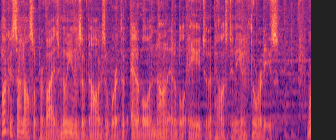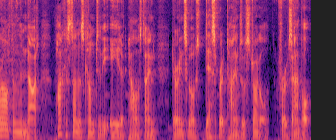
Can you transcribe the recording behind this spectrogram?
Pakistan also provides millions of dollars of worth of edible and non-edible aid to the Palestinian authorities. More often than not, Pakistan has come to the aid of Palestine during its most desperate times of struggle. For example,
